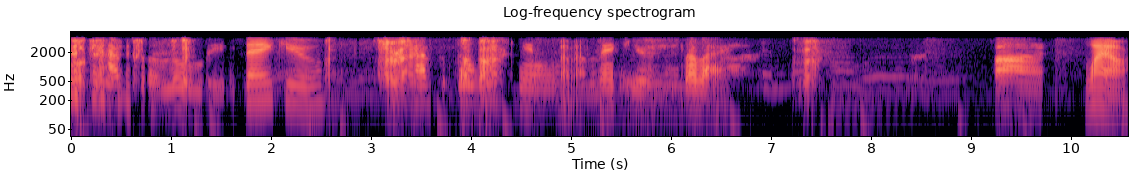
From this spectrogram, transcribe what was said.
Okay. Absolutely. Thank you. All right. Have a good Bye-bye. weekend. Bye-bye. Thank you. Bye bye. Bye. Bye. Wow.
